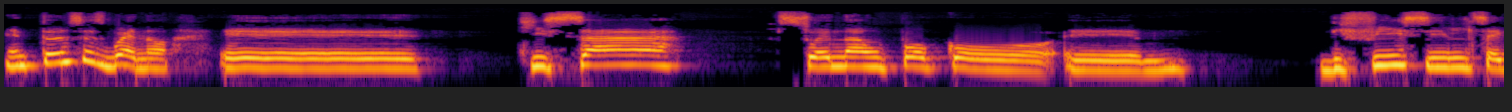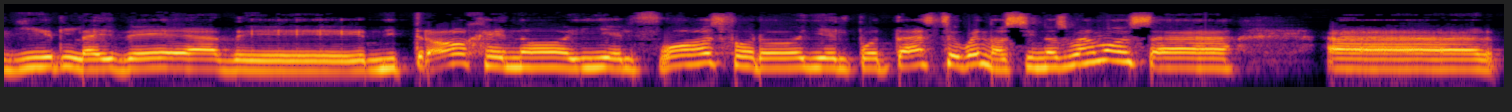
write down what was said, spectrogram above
entonces, bueno, eh, quizá suena un poco eh, difícil seguir la idea de nitrógeno y el fósforo y el potasio. Bueno, si nos vamos a, a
